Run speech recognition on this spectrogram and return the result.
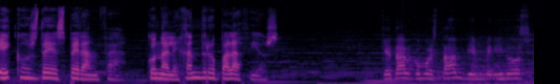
Ecos de Esperanza, con Alejandro Palacios. ¿Qué tal? ¿Cómo están? Bienvenidos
